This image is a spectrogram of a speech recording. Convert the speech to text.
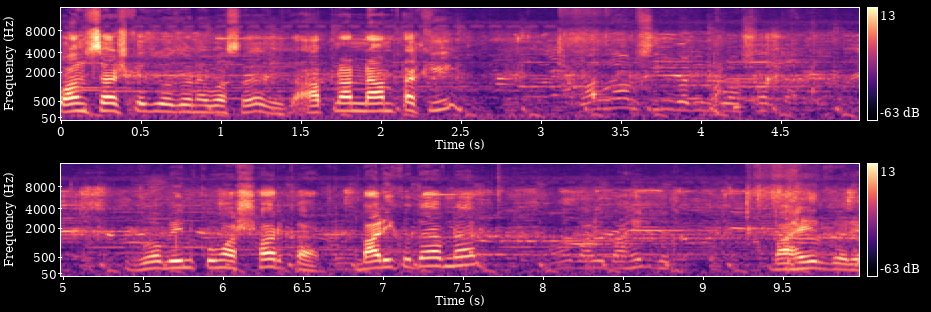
পঞ্চাশ কেজি ওজনে বস্তা আপনার নামটা কি? আমার নাম শ্রী রবীন্দ্র কুমার সরকার। রবীন কুমার সরকার। বাড়ি কোথায় আপনার? আমার বাড়ি বাহির বাহির করে।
